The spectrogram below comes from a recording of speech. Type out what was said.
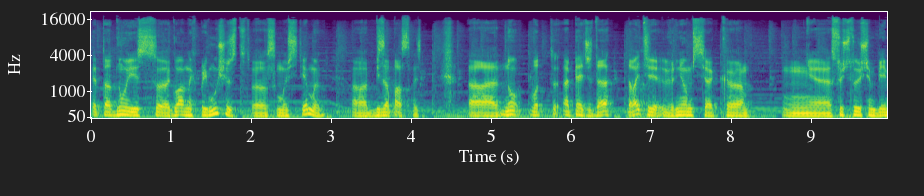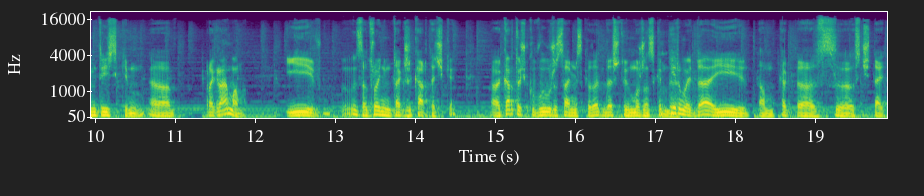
это одно из главных преимуществ э, самой системы э, безопасность. Э, ну, вот опять же, да, давайте вернемся к Э, существующим биометрическим э, программам и затронем также карточки. Э, карточку вы уже сами сказали, да, что ее можно скопировать, да, да и там как-то считать.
